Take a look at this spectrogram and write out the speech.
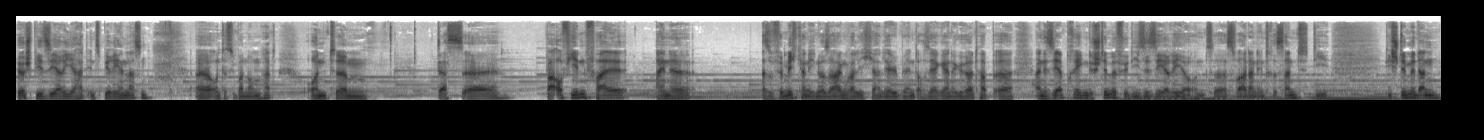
Hörspielserie hat inspirieren lassen äh, und das übernommen hat. Und ähm, das äh, war auf jeden Fall eine, also für mich kann ich nur sagen, weil ich ja Larry Brand auch sehr gerne gehört habe, äh, eine sehr prägende Stimme für diese Serie. Und äh, es war dann interessant, die die Stimme dann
